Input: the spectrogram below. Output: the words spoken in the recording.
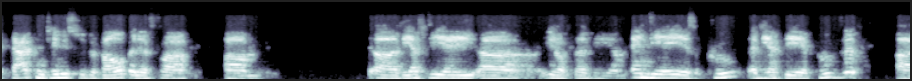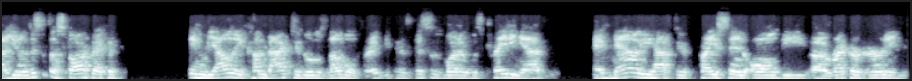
if, that continues to develop, and if uh, um, the FDA, you know, the, the um, NDA is approved and the FDA approves it, you know, this is a stock that could, in reality, come back to those levels, right? Because this is what it was trading at, and now you have to price in all the record earnings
